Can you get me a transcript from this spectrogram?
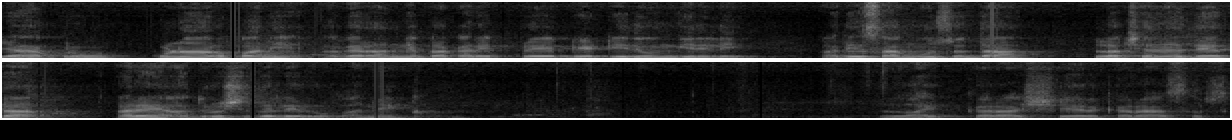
या कृ कुणारूपाने अगर अन्य प्रकारे प्रे भेटी देऊन गेलेली आधी सांगून सुद्धा लक्ष न देता अरे अदृश्य झाले रूप अनेक. लाईक करा शेअर करा सबस्क्राईब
